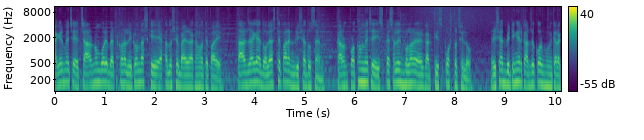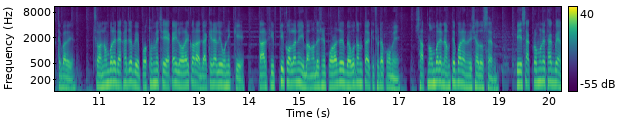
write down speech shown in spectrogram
আগের ম্যাচে চার নম্বরে ব্যাট করা লিটন দাসকে একাদশের বাইরে রাখা হতে পারে। তার জায়গায় দলে আসতে পারেন রিশাদ হোসেন। কারণ প্রথম ম্যাচে স্পেশালিস্ট বোলারের ঘাটতি স্পষ্ট ছিল। রিশাদ ব্যাটিংয়ের কার্যকর ভূমিকা রাখতে পারে। ছ নম্বরে দেখা যাবে, প্রথম ম্যাচে একাই লড়াই করা জাকির আলী অনিককে। তার ফিফটি কল্যাণেই বাংলাদেশের পরাজয় ব্যবধানটা কিছুটা কমে। সাত নম্বরে নামতে পারেন রিশাদ হোসেন। পেস আক্রমণে থাকবেন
